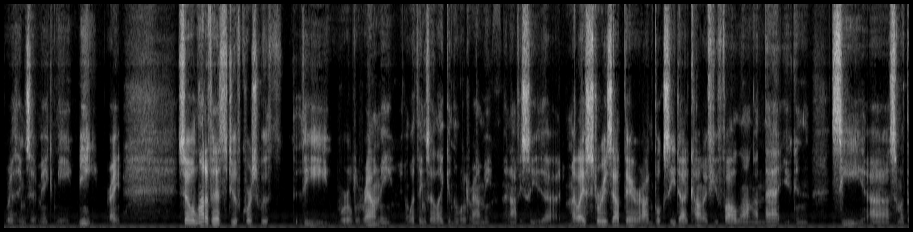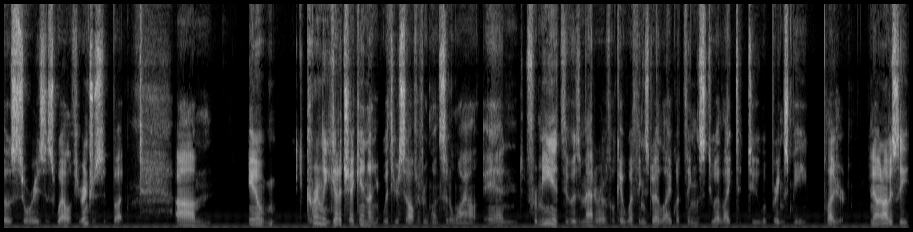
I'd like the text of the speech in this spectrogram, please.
What are the things that make me me, right? So a lot of it has to do, of course, with the world around me and what things I like in the world around me. And obviously, uh, my life story is out there on booksie.com. If you follow along on that, you can see uh, some of those stories as well if you're interested. But, um, you know, currently you got to check in on, with yourself every once in a while. And for me, it, it, was a matter of, okay, what things do I like? What things do I like to do? What brings me pleasure? You know, and obviously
